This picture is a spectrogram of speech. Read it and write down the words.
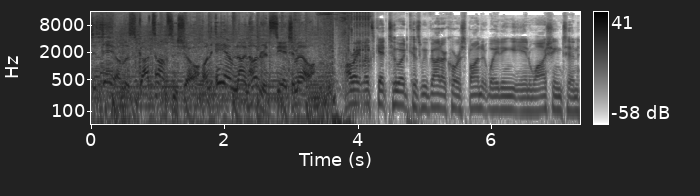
Today on The Scott Thompson Show on AM 900 CHML. All right, let's get to it because we've got our correspondent waiting in Washington.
